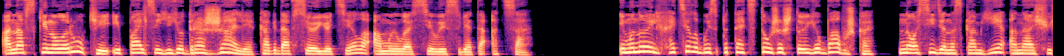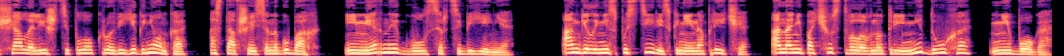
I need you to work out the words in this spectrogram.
Она вскинула руки, и пальцы ее дрожали, когда все ее тело омыло силой света отца. Эммануэль хотела бы испытать то же, что ее бабушка, но, сидя на скамье, она ощущала лишь тепло крови ягненка, оставшееся на губах, и мерный гул сердцебиения. Ангелы не спустились к ней на плечи, она не почувствовала внутри ни духа, ни Бога.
